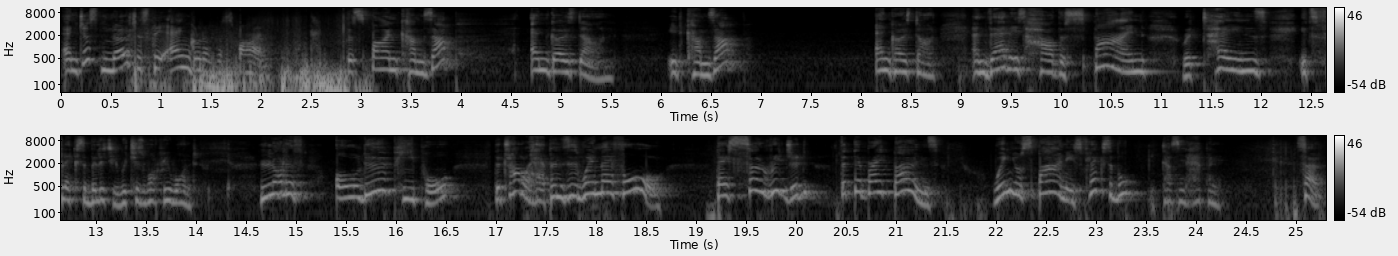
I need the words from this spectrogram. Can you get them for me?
And just notice the angle of the spine. The spine comes up and goes down. It comes up and goes down. And that is how the spine retains its flexibility, which is what we want. A lot of older people, the trouble happens is when they fall. They're so rigid that they break bones. When your spine is flexible, it doesn't happen. So,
